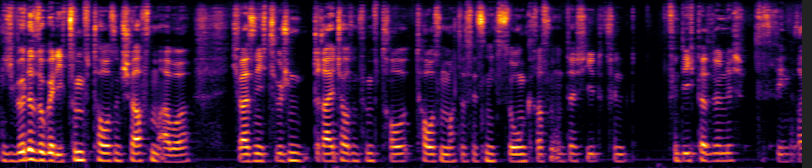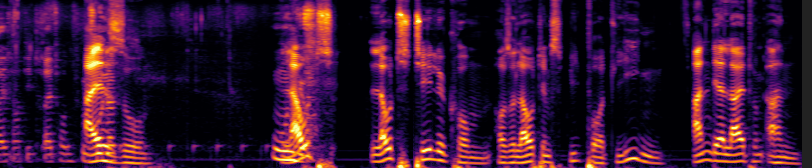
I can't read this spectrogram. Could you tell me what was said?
Ich würde sogar die 5000 schaffen, aber ich weiß nicht, zwischen 3000 und 5000 macht das jetzt nicht so einen krassen Unterschied, finde find ich persönlich. Deswegen reicht auch die 3500. Also, Und Laut, laut Telekom, also laut dem Speedport, liegen an der Leitung an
